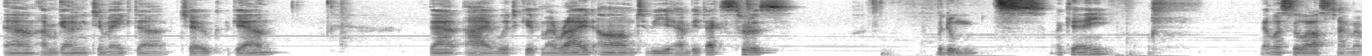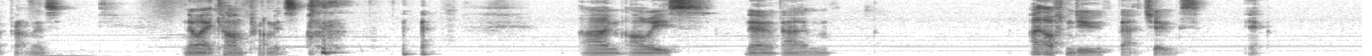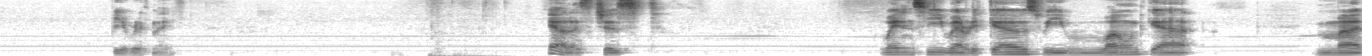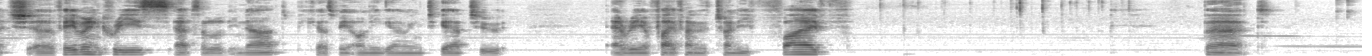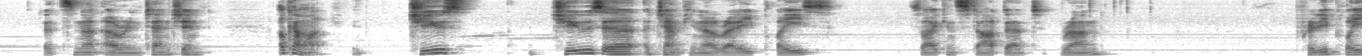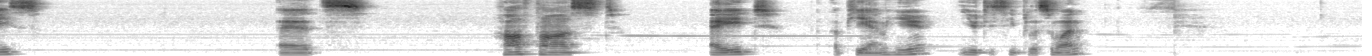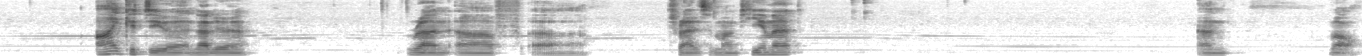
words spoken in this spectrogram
And I'm going to make that joke again that I would give my right arm to be ambidextrous. Okay. that was the last time I promise. No, I can't promise. I'm always no, um I often do bad jokes. Yeah. Be with me. Yeah, let's just wait and see where it goes. We won't get much uh, favor increase, absolutely not, because we're only going to get to area 525. But that's not our intention. Oh, come on. Choose choose a, a champion already, please. So I can start that run pretty please. It's half past 8 p.m. here, UTC plus one. I could do another run of uh, Trials of Mount Tiamat. And, well,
